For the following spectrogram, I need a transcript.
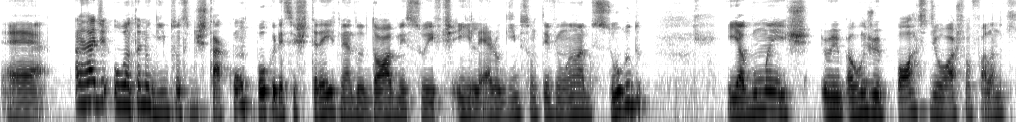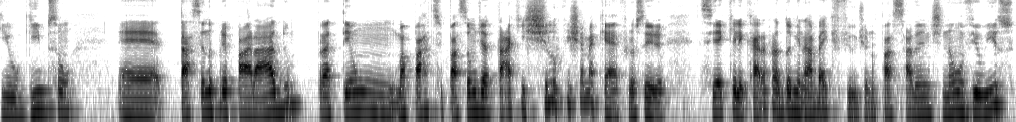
é, na verdade, o Antônio Gibson se destacou um pouco desses três, né? Do Dobbins, Swift e Hilaire. O Gibson teve um ano absurdo. E algumas, alguns reports de Washington falando que o Gibson está é, tá sendo preparado para ter um, uma participação de ataque estilo Christian McCaffrey, ou seja, ser aquele cara para dominar backfield. No passado a gente não viu isso,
